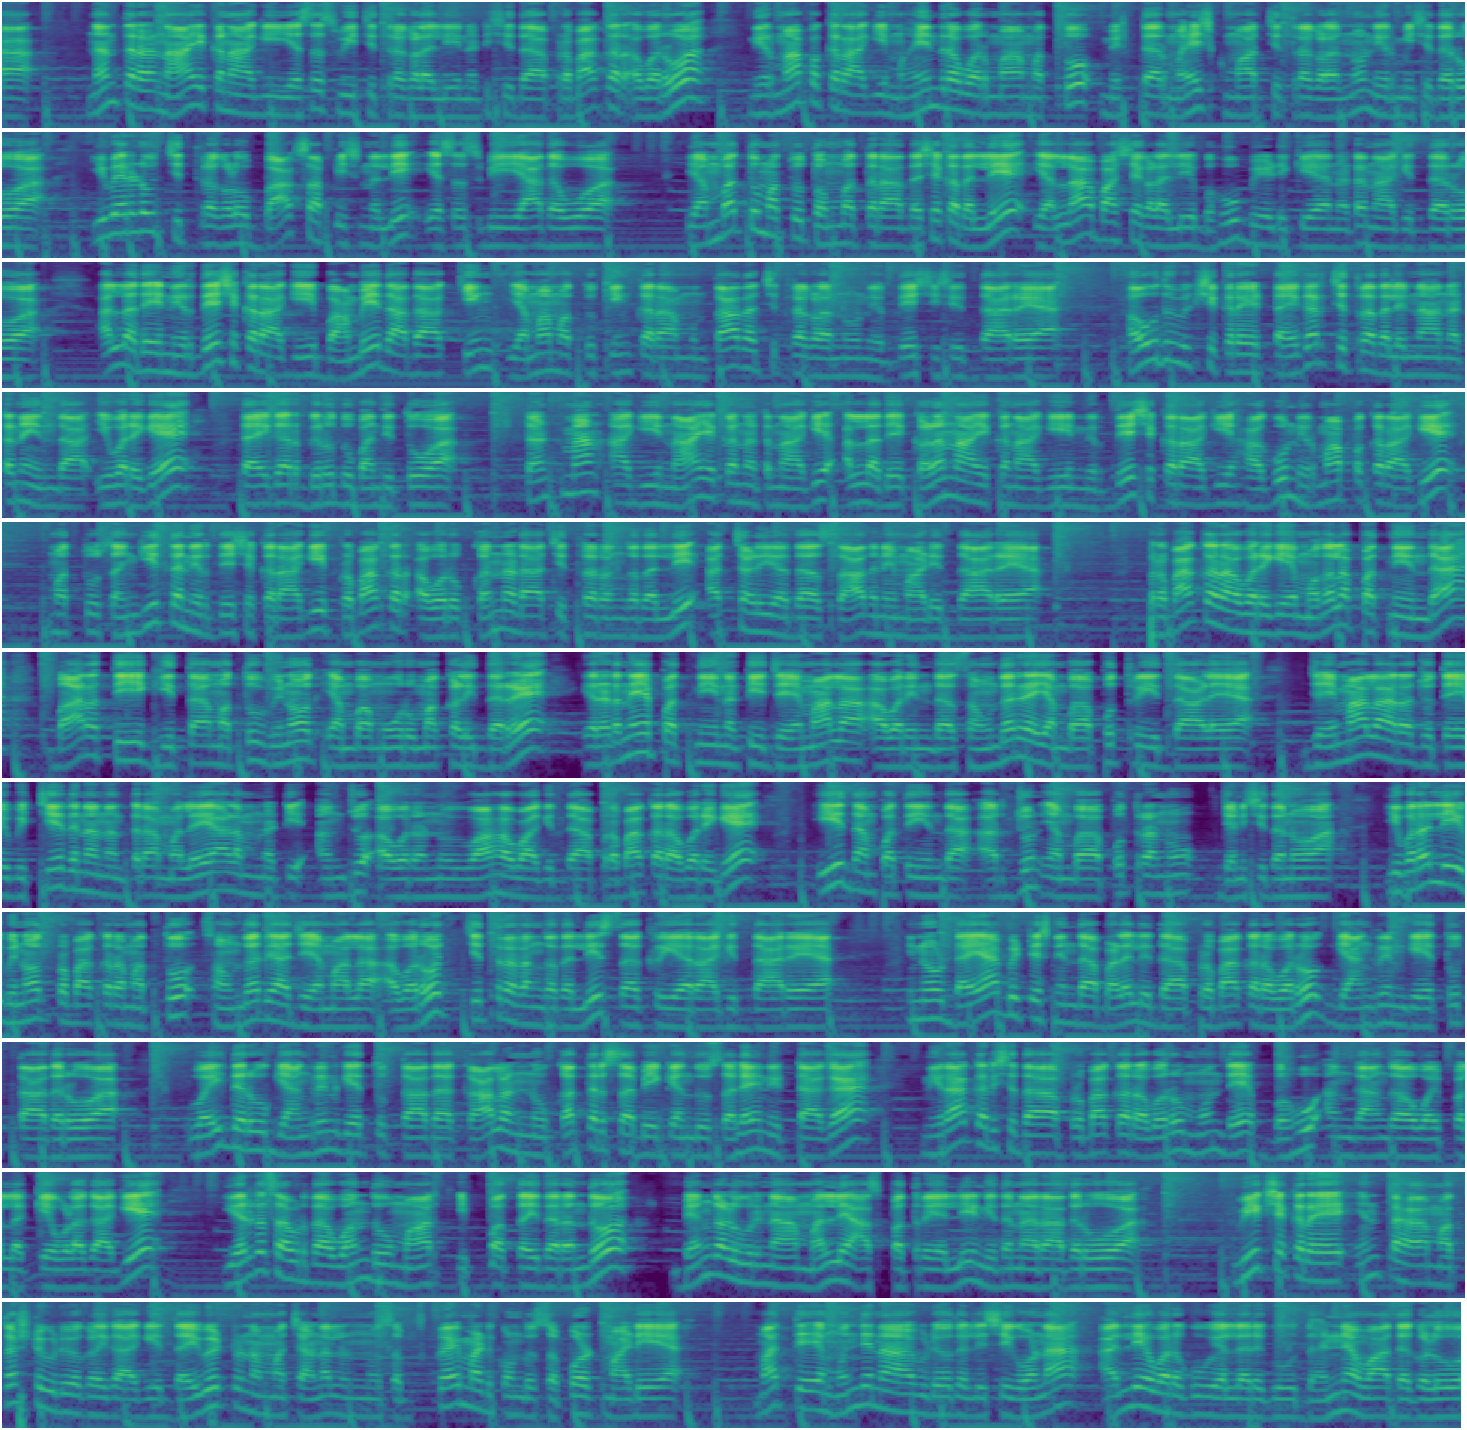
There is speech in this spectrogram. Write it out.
ನಂತರ ನಾಯಕನಾಗಿ ಯಶಸ್ವಿ ಚಿತ್ರಗಳಲ್ಲಿ ನಟಿಸಿದ ಪ್ರಭಾಕರ್ ಅವರು ನಿರ್ಮಾಪಕರಾಗಿ ಮಹೇಂದ್ರ ವರ್ಮಾ ಮತ್ತು ಮಿಸ್ಟರ್ ಮಹೇಶ್ ಕುಮಾರ್ ಚಿತ್ರಗಳನ್ನು ನಿರ್ಮಿಸಿದರು. ಇವೆರಡು ಚಿತ್ರಗಳು ಬಾಕ್ಸ್ ಆಫೀಸ್ನಲ್ಲಿ ಯಶಸ್ವಿಯಾದವು. ಎಂಬತ್ತು ಮತ್ತು ತೊಂಬತ್ತರ ದಶಕದಲ್ಲಿ ಎಲ್ಲ ಭಾಷೆಗಳಲ್ಲಿ ಬಹು ಬೇಡಿಕೆಯ ನಟನಾಗಿದ್ದರು. ಅಲ್ಲದೆ ನಿರ್ದೇಶಕರಾಗಿ ಬಾಂಬೆ ದಾದಾ ಕಿಂಗ್ ಯಮ ಮತ್ತು ಕಿಂಕರ ಮುಂತಾದ ಚಿತ್ರಗಳನ್ನು ನಿರ್ದೇಶಿಸಿದ್ದಾರೆ. ಹೌದು ವೀಕ್ಷಕರೇ, ಟೈಗರ್ ಚಿತ್ರದಲ್ಲಿನ ನಟನೆಯಿಂದ ಇವರಿಗೆ ಟೈಗರ್ ಬಿರುದು ಬಂದಿತ್ತು. ಸ್ಟಂಟ್ಮ್ಯಾನ್ ಆಗಿ ನಾಯಕ ನಟನಾಗಿ ಅಲ್ಲದೆ ಖಳನಾಯಕನಾಗಿ ನಿರ್ದೇಶಕರಾಗಿ ಹಾಗೂ ನಿರ್ಮಾಪಕರಾಗಿ ಮತ್ತು ಸಂಗೀತ ನಿರ್ದೇಶಕರಾಗಿ ಪ್ರಭಾಕರ್ ಅವರು ಕನ್ನಡ ಚಿತ್ರರಂಗದಲ್ಲಿ ಅಚ್ಚಳಿಯದ ಸಾಧನೆ ಮಾಡಿದ್ದಾರೆ. ಪ್ರಭಾಕರ್ ಅವರಿಗೆ ಮೊದಲ ಪತ್ನಿಯಿಂದ ಭಾರತಿ, ಗೀತಾ ಮತ್ತು ವಿನೋದ್ ಎಂಬ ಮೂರು ಮಕ್ಕಳಿದ್ದರೆ ಎರಡನೇ ಪತ್ನಿ ನಟಿ ಜಯಮಾಲಾ ಅವರಿಂದ ಸೌಂದರ್ಯ ಎಂಬ ಪುತ್ರಿ ಇದ್ದಾಳೆ. ಜಯಮಾಲಾರ ಜೊತೆ ವಿಚ್ಛೇದನ ನಂತರ ಮಲಯಾಳಂ ನಟಿ ಅಂಜು ಅವರನ್ನು ವಿವಾಹವಾಗಿದ್ದ ಪ್ರಭಾಕರ್ ಅವರಿಗೆ ಈ ದಂಪತಿಯಿಂದ ಅರ್ಜುನ್ ಎಂಬ ಪುತ್ರನು ಜನಿಸಿದನು. ಇವರಲ್ಲಿ ವಿನೋದ್ ಪ್ರಭಾಕರ್ ಮತ್ತು ಸೌಂದರ್ಯ ಜಯಮಾಲಾ ಅವರು ಚಿತ್ರರಂಗದಲ್ಲಿ ಸಕ್ರಿಯರಾಗಿದ್ದಾರೆ. ಇನ್ನು ಡಯಾಬಿಟಿಸ್ನಿಂದ ಬಳಲಿದ ಪ್ರಭಾಕರ್ ಅವರು ಗ್ಯಾಂಗ್ರೀನ್ಗೆ ತುತ್ತಾದರು. ವೈದ್ಯರು ಗ್ಯಾಂಗ್ರೀನ್ಗೆ ತುತ್ತಾದ ಕಾಲನ್ನು ಕತ್ತರಿಸಬೇಕೆಂದು ಸಲಹೆ ನೀಟ್ಟಾಗ ನಿರಾಕರಿಸಿದ ಪ್ರಭಾಕರ್ ಅವರು ಮುಂದೆ ಬಹು ಅಂಗಾಂಗ ವೈಫಲ್ಯಕ್ಕೆ ಒಳಗಾಗಿ ಎರಡು ಸಾವಿರದ ಒಂದು ಮಾರ್ಚ್ ಇಪ್ಪತ್ತೈದರಂದು ಬೆಂಗಳೂರಿನ ಮಲ್ಯ ಆಸ್ಪತ್ರೆಯಲ್ಲಿ ನಿಧನರಾದರು. ವೀಕ್ಷಕರೇ, ಇಂತಹ ಮತ್ತಷ್ಟು ವಿಡಿಯೋಗಳಿಗಾಗಿ ದಯವಿಟ್ಟು ನಮ್ಮ ಚಾನಲನ್ನು ಸಬ್ಸ್ಕ್ರೈಬ್ ಮಾಡಿಕೊಂಡು ಸಪೋರ್ಟ್ ಮಾಡಿ. ಮತ್ತೆ ಮುಂದಿನ ವಿಡಿಯೋದಲ್ಲಿ ಸಿಗೋಣ. ಅಲ್ಲಿಯವರೆಗೂ ಎಲ್ಲರಿಗೂ ಧನ್ಯವಾದಗಳು.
